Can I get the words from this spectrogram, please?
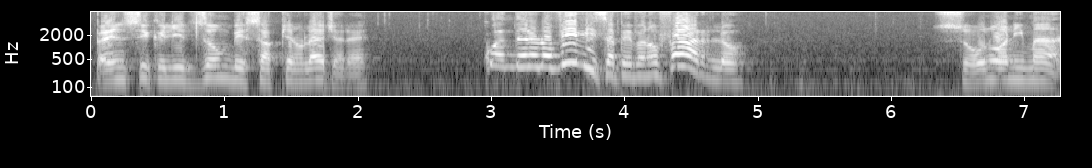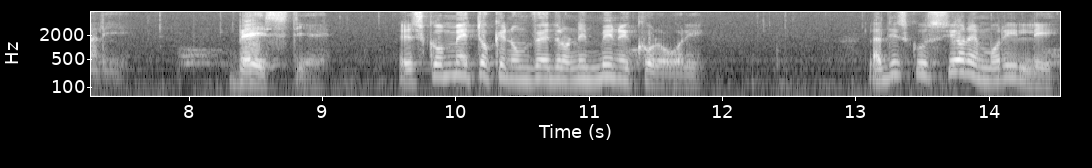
Pensi che gli zombie sappiano leggere? Quando erano vivi sapevano farlo. Sono animali, bestie, e scommetto che non vedono nemmeno i colori. La discussione morì lì.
